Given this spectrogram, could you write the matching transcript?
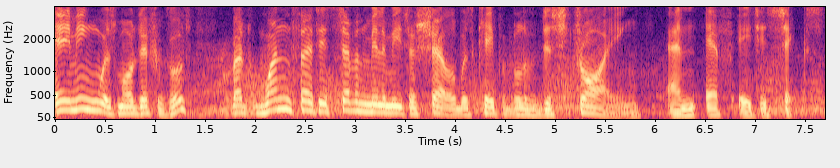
Aiming was more difficult, but one 37mm shell was capable of destroying an F-86.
